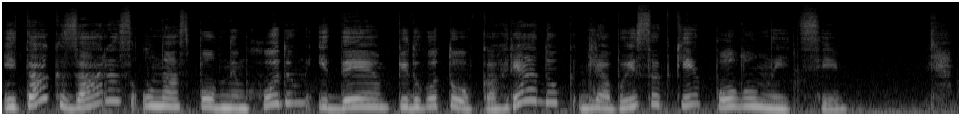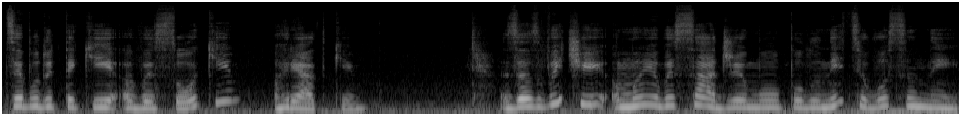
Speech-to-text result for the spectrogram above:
І так, зараз у нас повним ходом іде підготовка грядок для висадки полуниці. Це будуть такі високі грядки. Зазвичай ми висаджуємо полуницю восени.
